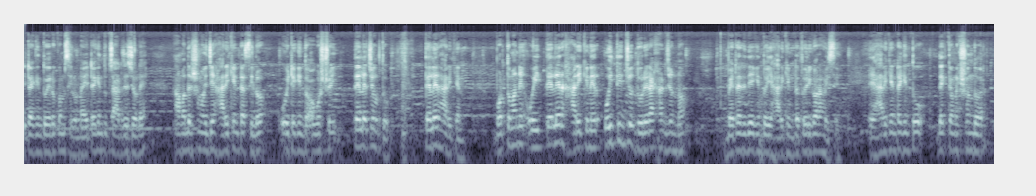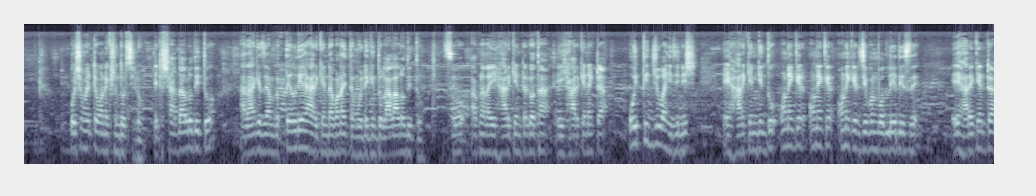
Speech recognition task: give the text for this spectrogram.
এটা কিন্তু এরকম ছিল না, এটা কিন্তু চার্জে চলে। আমাদের সময় যে হারিকেনটা ছিল, ওইটা কিন্তু অবশ্যই তেলে চলতো। তেলের হারিকেন। বর্তমানে ওই তেলের হারিকেনের ঐতিহ্য ধরে রাখার জন্য ব্যাটারি দিয়ে কিন্তু এই হারিকেনটা তৈরি করা হয়েছে। এই হারিকেনটা কিন্তু দেখতে অনেক সুন্দর। ওই সময়টা অনেক সুন্দর ছিল। এটা সাদা আলো দিত, আর আগে যে আমরা তেল দিয়ে হারকেনটা বানাইতাম, ওইটা কিন্তু লাল আলো দিত। সো আপনারা এই হারকেনটার কথা, এই হারকেন একটা ঐতিহ্যবাহী জিনিস। এই হারকেন কিন্তু অনেকের অনেকের অনেকের জীবন বদলিয়ে দিয়েছে। এই হারিকেনটা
